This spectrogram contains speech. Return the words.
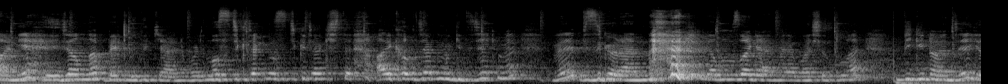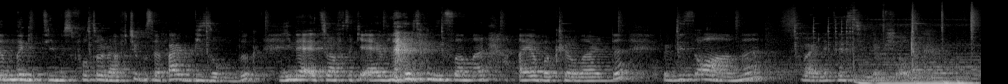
saniye heyecanla bekledik yani. Böyle nasıl çıkacak, nasıl çıkacak işte ay kalacak mı, gidecek mi? Ve bizi görenler yanımıza gelmeye başladılar. Bir gün önce yanına gittiğimiz fotoğrafçı bu sefer biz olduk. Yine etraftaki evlerden insanlar aya bakıyorlardı. Ve biz o anı böyle tescillemiş olduk.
